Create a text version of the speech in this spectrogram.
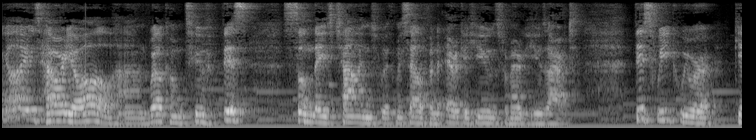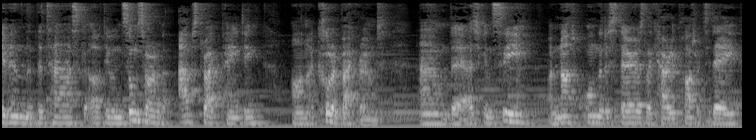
Hi guys, how are you all? And welcome to this Sunday's challenge with myself and Erica Hughes from Erica Hughes Art. This week we were given the task of doing some sort of abstract painting on a coloured background. And uh, as you can see, I'm not under the stairs like Harry Potter today.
